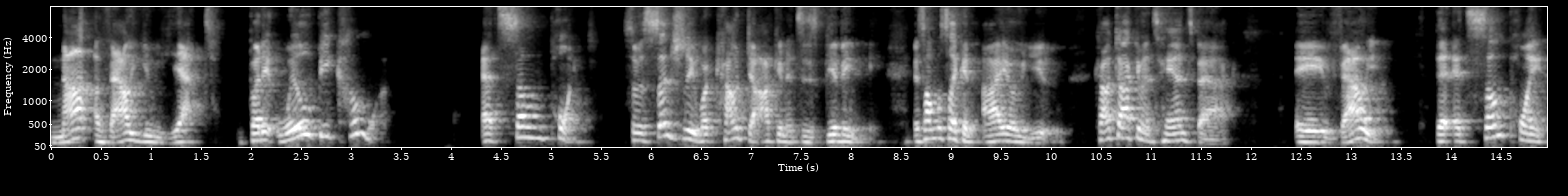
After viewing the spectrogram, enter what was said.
not a value yet, but it will become one at some point. So essentially what count documents is giving me, it's almost like an IOU. Count documents hands back a value that at some point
